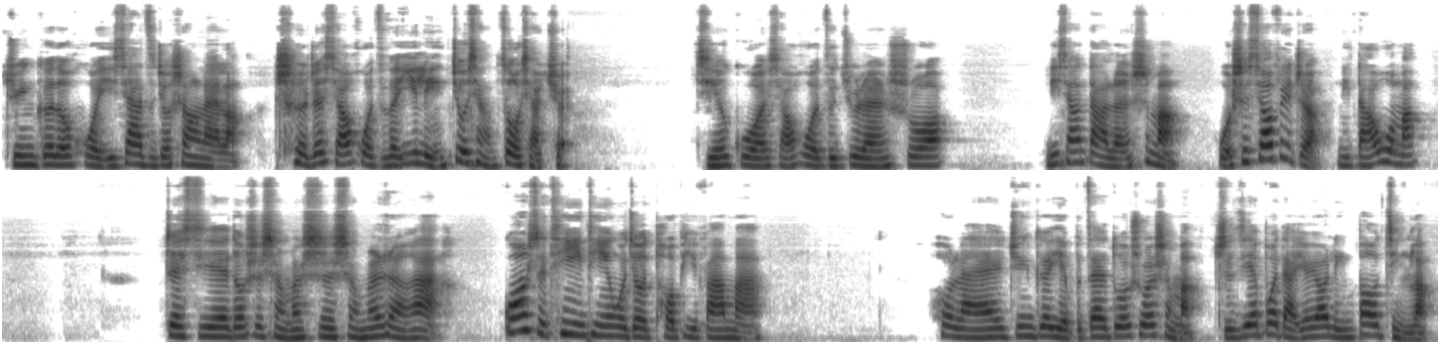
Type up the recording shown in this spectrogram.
军哥的火一下子就上来了，扯着小伙子的衣领就想揍下去。结果小伙子居然说：“你想打人是吗？我是消费者，你打我吗？”这些都是什么事？什么人啊？光是听一听我就头皮发麻。后来军哥也不再多说什么，直接拨打幺幺零报警了。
